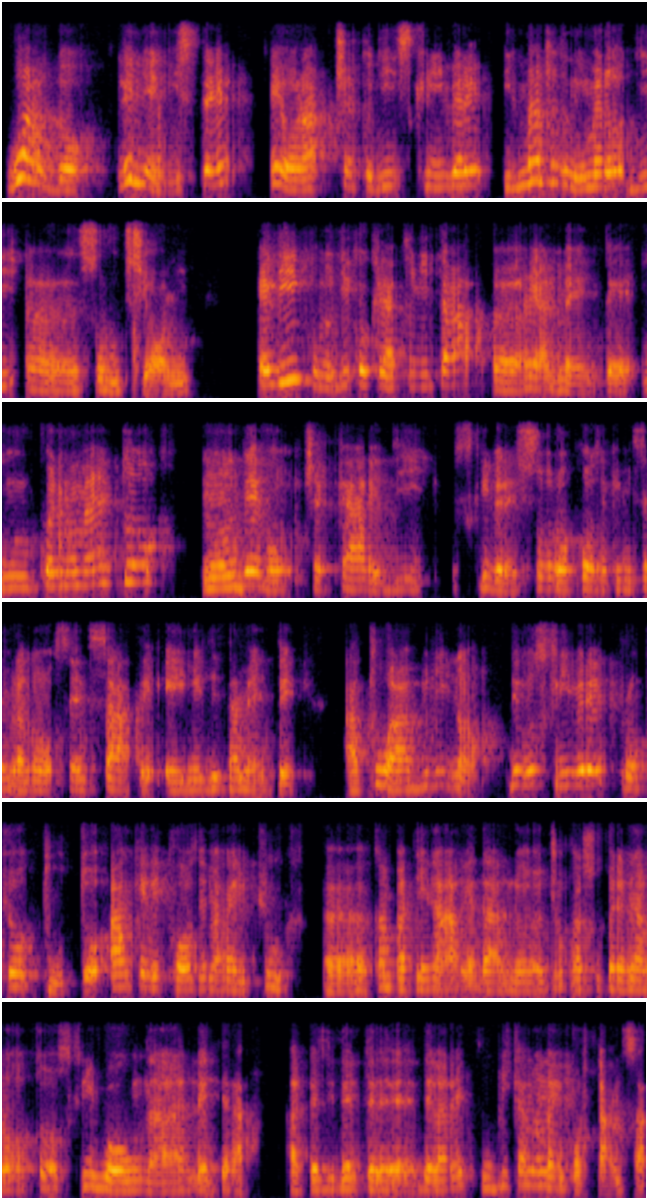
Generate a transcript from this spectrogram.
guardo le mie liste e ora cerco di scrivere il maggior numero di eh, soluzioni. E lì, quando dico creatività, eh, realmente in quel momento non devo cercare di scrivere solo cose che mi sembrano sensate e immediatamente attuabili, no, devo scrivere proprio tutto, anche le cose magari più eh, campate in aria dal gioco al Super Enalotto, scrivo una lettera al Presidente della Repubblica, non ha importanza,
